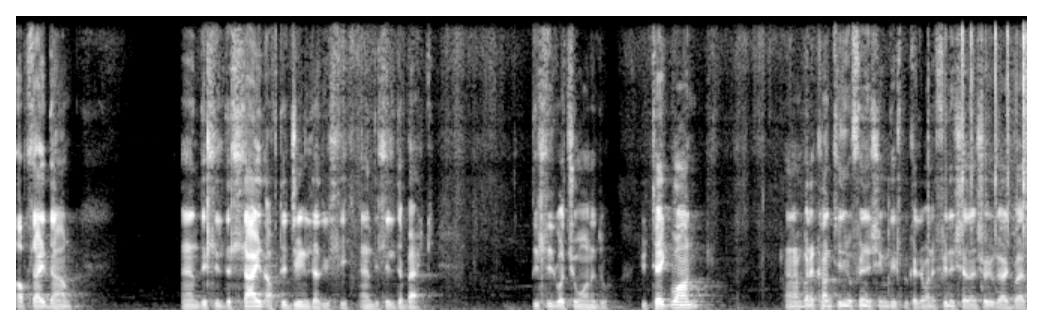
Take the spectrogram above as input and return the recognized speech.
upside down. And this is the side of the jeans that you see. And this is the back. This is what you want to do. You take one, and I'm going to continue finishing this because I want to finish it and show you guys, but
